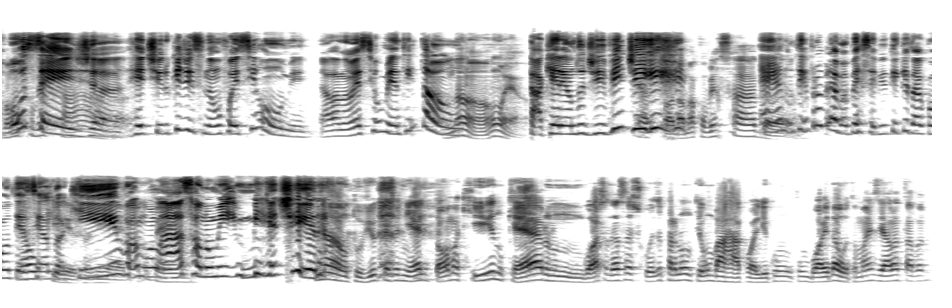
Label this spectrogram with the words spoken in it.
Vamos Ou conversar. seja, retiro o que disse, não foi ciúme. Ela não é ciumenta, então. Não, é. Tá querendo É dividir. só dar uma conversada. É, não tem problema. Eu percebi o que, que tá acontecendo É quê, aqui. Vamos lá, bem. só não me, me retira. Não, tu viu que a Janiele toma aqui, não quero, não gosta dessas coisas pra não ter um barraco ali com, com o boy da outra. Mas ela tava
